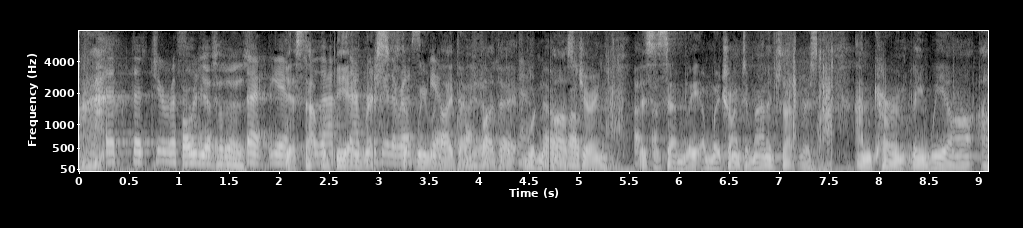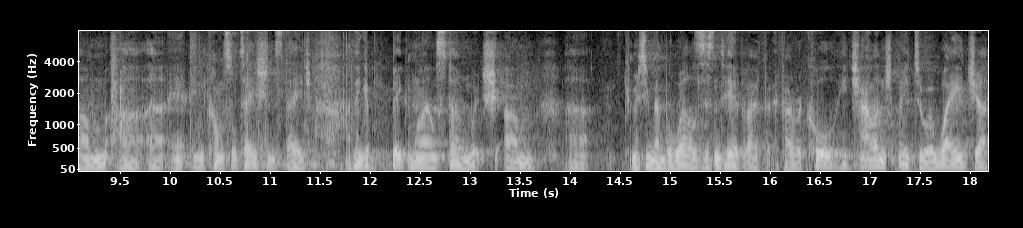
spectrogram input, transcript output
right. that, that you're Oh, yes, it is. That, yeah, Yes, that so would be a that risk the that we would identify Right, that okay. it wouldn't No, pass well, during this assembly, and we're trying to manage that risk. And currently, we are um, uh, uh, in consultation stage. I think a big milestone, which. Um, uh, Committee member Wells isn't here, but if, if I recall, he challenged me to a wager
